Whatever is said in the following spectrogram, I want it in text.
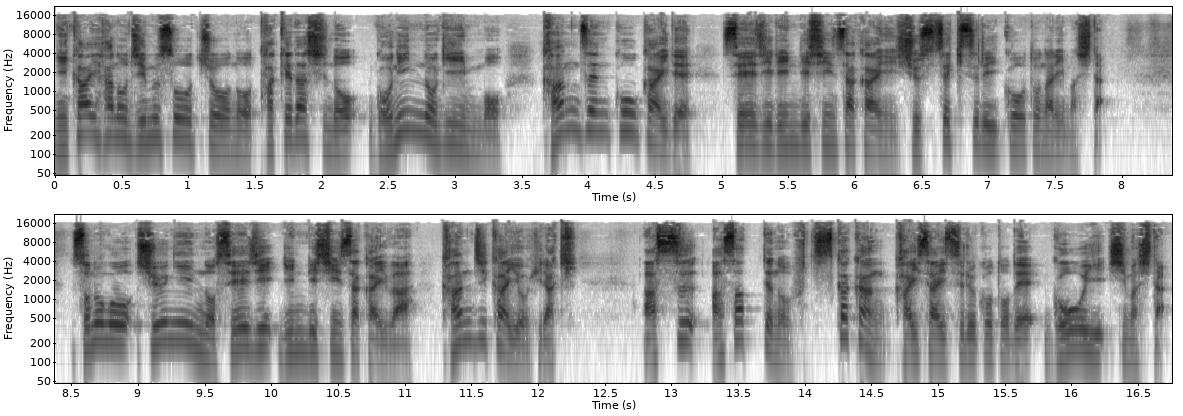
二階派の事務総長の武田氏の5人の議員も完全公開で政治倫理審査会に出席する意向となりました。その後、衆議院の政治倫理審査会は幹事会を開き、明日、明後日の2日間開催することで合意しました。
